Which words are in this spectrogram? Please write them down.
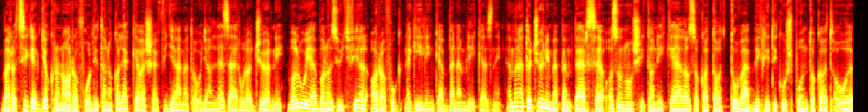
Bár a cégek gyakran arra fordítanak a legkevesebb figyelmet, ahogyan lezárul a journey, valójában az ügyfél arra fog legélénkebben emlékezni. Emellett a journey mappen persze azonosítani kell azokat a további kritikus pontokat, ahol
